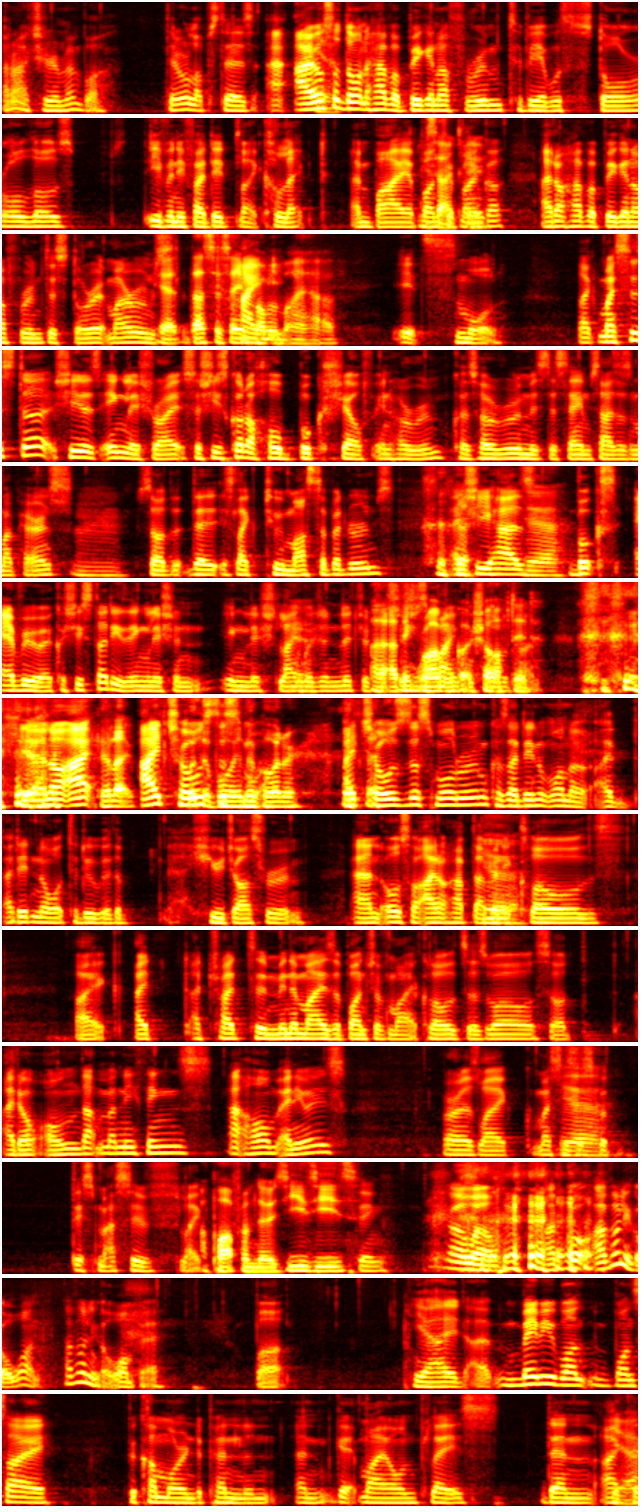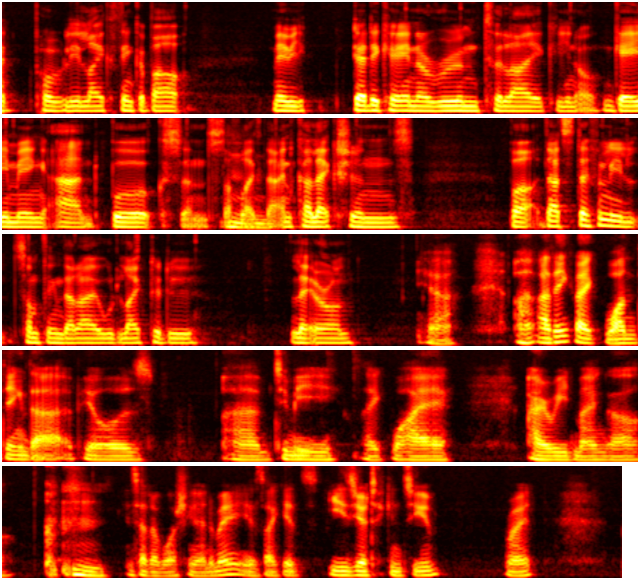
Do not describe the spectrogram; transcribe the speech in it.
I don't actually remember. They're all upstairs. I, I also don't have a big enough room to be able to store all those, even if I did like collect and buy a bunch Exactly. of manga. I don't have a big enough room to store it. My room's Yeah, that's the same tiny. problem I have. It's small. Like my sister, she does English, right? So she's got a whole bookshelf in her room because her room is the same size as my parents. Mm. So th- there, it's like two master bedrooms, and she has Yeah. books everywhere because she studies English and English language and literature. I, I so think she's Ramen buying got books all shafted. time. Yeah, no, I like, I chose the the, boy the small, corner. I chose the small room because I didn't want to. I I didn't know what to do with a huge ass room, and also I don't have that many clothes. Like I I tried to minimize a bunch of my clothes as well, so I don't own that many things at home, anyways. Whereas like my sister's Yeah. got this massive like Apart from those Yeezys. thing. Oh well, I've got I've only got one. I've only got one pair, but yeah, I, I, maybe one, once I become more independent and get my own place, then I Yeah. could probably like think about maybe dedicating a room to like you know gaming and books and stuff like mm. that and collections. But that's definitely something that I would like to do later on. Yeah, I think like one thing that appeals um, to me, like why I read manga instead of watching anime, is like it's easier to consume, right?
